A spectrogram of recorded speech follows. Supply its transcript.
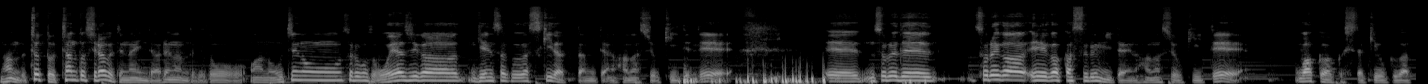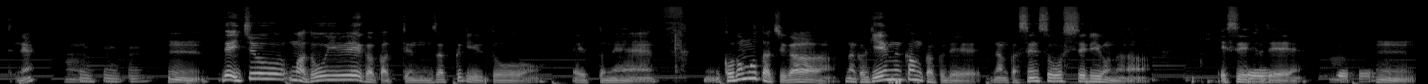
なんだ、ちょっとちゃんと調べてないんであれなんだけど、あの、うちの、それこそ親父が原作が好きだったみたいな話を聞いてて、えーそれで、それが映画化するみたいな話を聞いて、ワクワクした記憶があってね。ううんんうんうんうん、で一応まあどういう映画かっていうのをざっくり言うとえっとね子供たちがなんかゲーム感覚でなんか戦争をしてるような SF で、ほうん、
